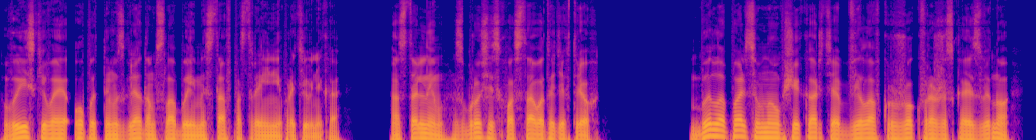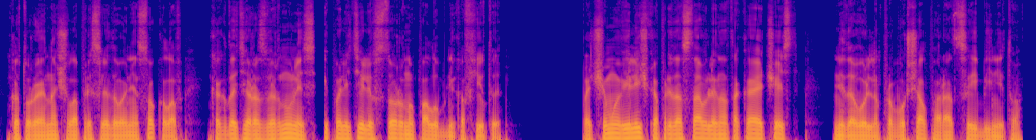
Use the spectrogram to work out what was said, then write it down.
выискивая опытным взглядом слабые места в построении противника. «Остальным сбросить с хвоста вот этих трех». Было пальцем на общей карте обвела в кружок вражеское звено, которое начало преследование соколов, когда те развернулись и полетели в сторону палубников Юты. «Почему Величко предоставлена такая честь?» — недовольно пробурчал по рации Бенито.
